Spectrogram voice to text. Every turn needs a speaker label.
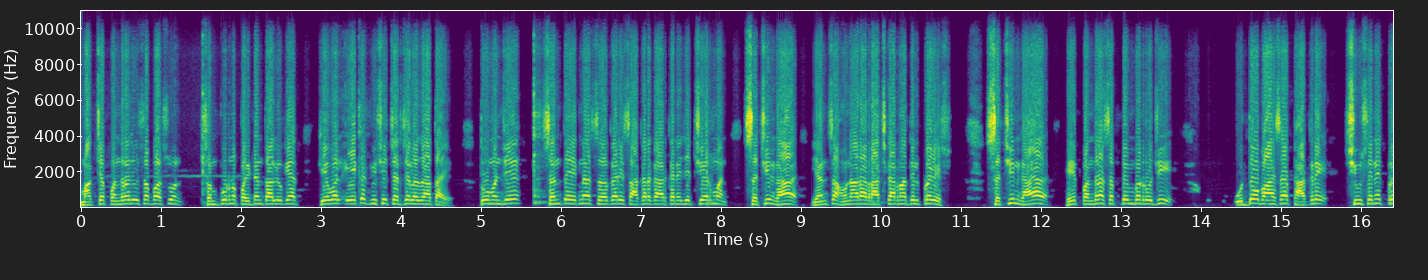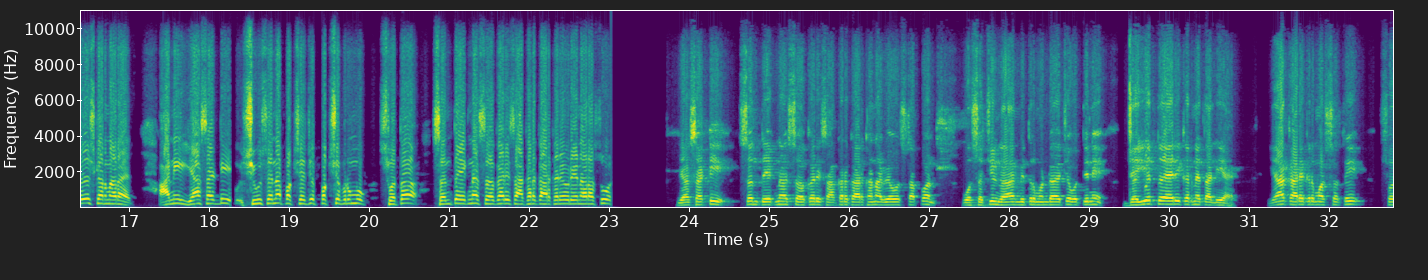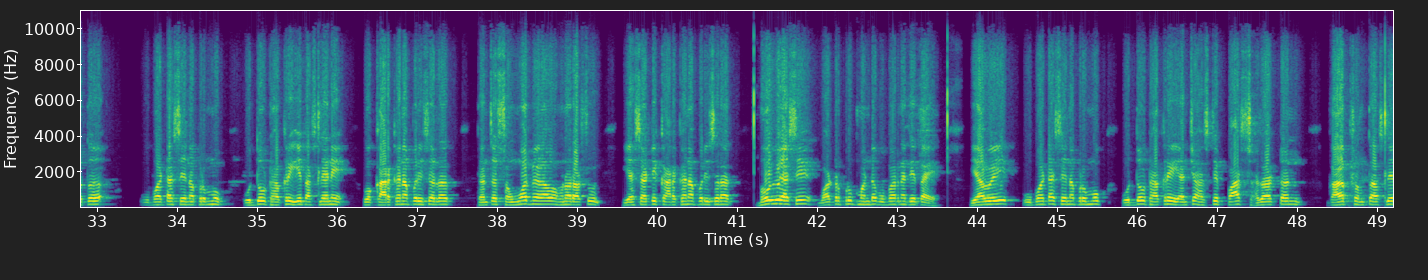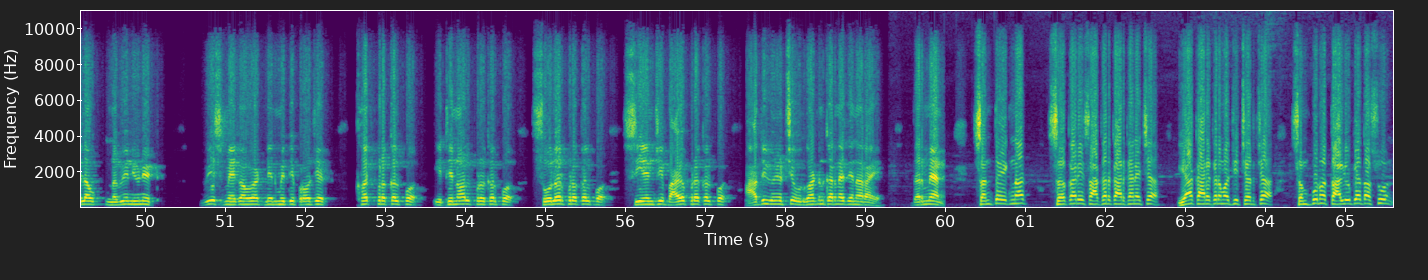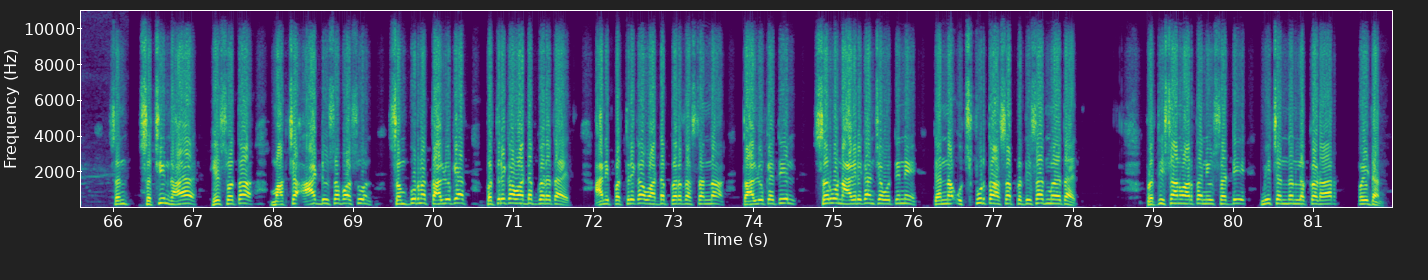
Speaker 1: मागच्या पंधरा दिवसापासून संपूर्ण पैठण तालुक्यात केवळ एकच विषय चर्चेला जात आहे. तो म्हणजे संत एकनाथ सहकारी साखर कारखान्याचे चेअरमन सचिन घाळ यांचा होणारा राजकारणातील प्रवेश. सचिन घाळ हे पंधरा सप्टेंबर रोजी उद्धव बाळासाहेब ठाकरे शिवसेनेत प्रवेश करणार आहेत. आणि यासाठी शिवसेना पक्षाचे पक्षप्रमुख स्वतः संत एकनाथ सहकारी साखर कारखान्यावर येणार असून यासाठी संत एकनाथ सहकारी साखर कारखाना व्यवस्थापन व सचिन घाळ मित्रमंडळाच्या वतीने जय्यत तयारी करण्यात आली आहे. या कार्यक्रमासाठी स्वतः उभाटा सेना प्रमुख उद्धव ठाकरे येत असल्याने व कारखाना परिसरात त्यांचा संवाद मेळावा होणार असून यासाठी कारखाना परिसरात भव्य असे वॉटरप्रूफ मंडप उभारण्यात येत आहे. यावेळी उभाटा सेना प्रमुख उद्धव ठाकरे यांच्या हस्ते पाच हजार टन गाळप क्षमता असलेला नवीन युनिट वीस मेगावॅट निर्मिती प्रोजेक्ट खत प्रकल्प इथेनॉल प्रकल्प सोलर प्रकल्प सीएनजी बायो प्रकल्प आदी युनिटचे उद्घाटन करण्यात येणार आहे. दरम्यान संत एकनाथ सहकारी साखर कारखान्याच्या या कार्यक्रमाची चर्चा संपूर्ण तालुक्यात असून सचिन घायाळ हे स्वतः मागच्या आठ दिवसापासून संपूर्ण तालुक्यात पत्रिका वाटप करत आहेत. आणि पत्रिका वाटप करत असताना तालुक्यातील सर्व नागरिकांच्या वतीने त्यांना उत्स्फूर्त असा प्रतिसाद मिळत आहेत प्रतिष्ठान वार्ता न्यूजसाठी मी चंदन लक्कडार पैठण.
